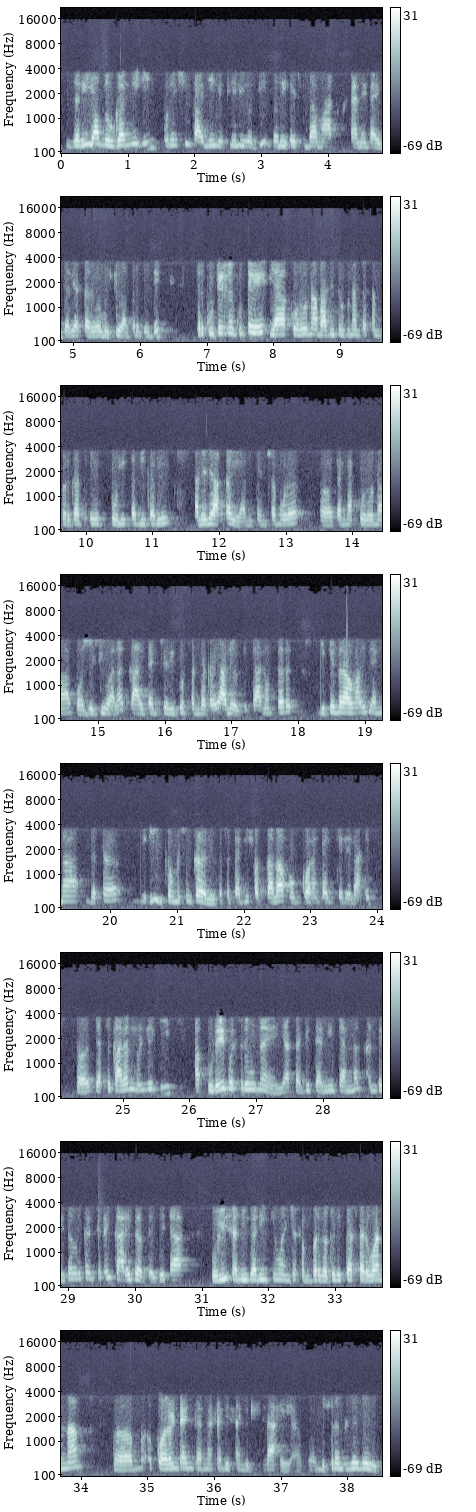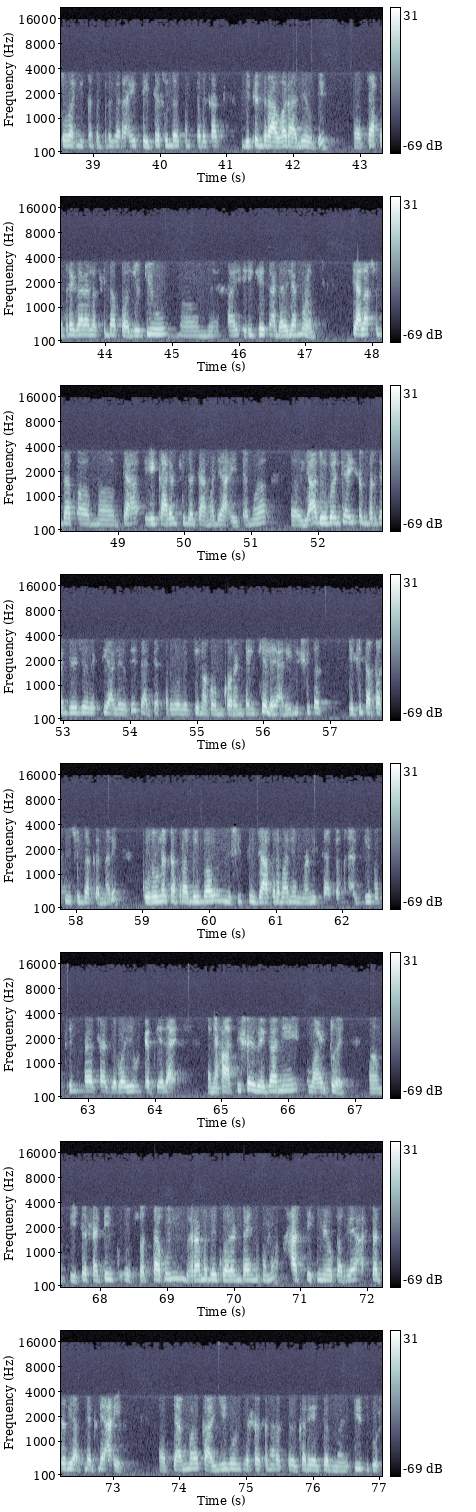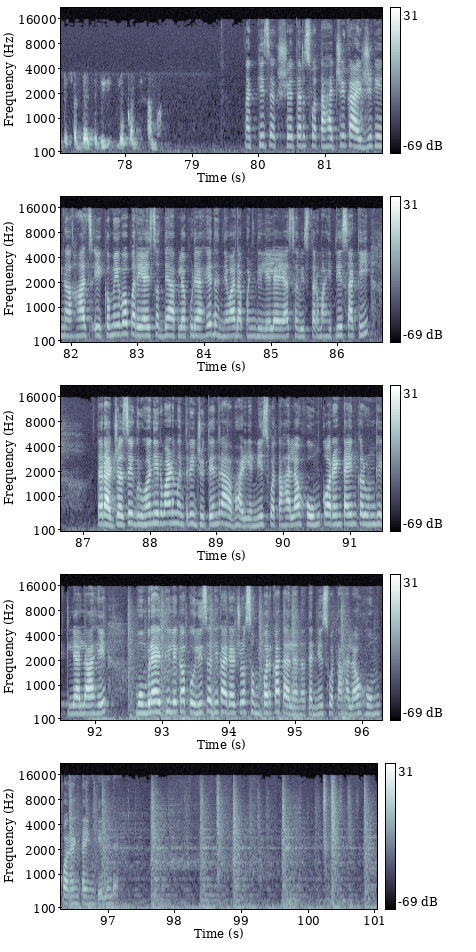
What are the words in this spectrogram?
जरी या दोघांनीही पुरेशी काळजी घेतलेली होती तरी हे सुद्धा मास्क सॅनिटायझर या सर्व गोष्टी वापरत होते. कुठे ना कुठे या कोरोना बाधित रुग्णांच्या संपर्कात हे पोलीस अधिकारी आलेले असावे आणि त्यांच्यामुळं त्यांना कोरोना पॉझिटिव्ह आला. काल त्यांचे रिपोर्ट संध्याकाळी आले होते. त्यानंतर जितेंद्र आव्हाड यांना जसं ही इन्फॉर्मेशन कळली तसं त्यांनी स्वतःला होम क्वारंटाईन केलेलं आहे. त्याचं कारण म्हणजे की हा पुढे पसरवू नये यासाठी त्यांनी त्यांना आणि त्यांच्यावर त्यांचे काही कार्यकर्ते जे त्या पोलीस अधिकारी किंवा यांच्या संपर्कात होते त्या सर्वांना क्वारंटाईन करण्यासाठी सांगितलेलं आहे. दुसरं म्हणजे जो वृत्तवाहिनीचा पत्रकार आहे त्याच्या सुद्धा संपर्कात जितेंद्र आव्हाड आले होते. त्या पत्रकाराला सुद्धा पॉझिटिव्ह ही केस आढळल्यामुळं त्याला सुद्धा त्या हे कारण सुद्धा त्यामध्ये आहे. त्यामुळं या दोघांच्याही संपर्कात जे जे व्यक्ती आले होते त्या त्या सर्व व्यक्तींना होम क्वारंटाईन केले आणि निश्चितच याची तपासणी सुद्धा करणारे. कोरोनाचा प्रादुर्भाव निश्चित ज्याप्रमाणे म्हणून त्याप्रमाणे अगदी मंत्रिमंडळाच्या जवळ येऊन ठेपलेला आहे. आणि हा अतिशय वेगाने वाढतोय. याच्यासाठी स्वतःहून घरामध्ये क्वारंटाईन होणं हाच एकमेव पर्याय असता तरी आपल्याकडे आहे. त्यामुळे काळजी घेऊन प्रशासनाला सहकार्य करणं हीच गोष्ट सध्या तरी लोकांच्या समान नक्कीच अक्षय तर स्वतःची काळजी घेणं हाच एकमेव पर्याय सध्या आपल्या पुढे आहे. धन्यवाद आपण दिलेल्या या सविस्तर माहितीसाठी. तर राज्याचे गृहनिर्माण मंत्री जितेंद्र आव्हाड यांनी स्वतःला होम क्वारंटाईन करून घेतलेला आहे. मुंब्रा येथील एका पोलीस अधिकाऱ्याच्या संपर्कात आल्यानं त्यांनी स्वतःला होम क्वारंटाईन केलेलं आहे.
